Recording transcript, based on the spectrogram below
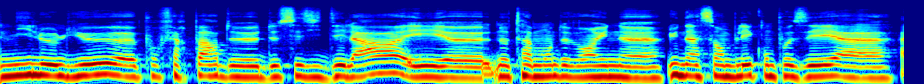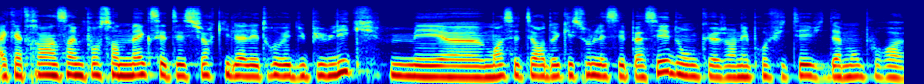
ni le lieu pour faire part de, de ces idées-là, et notamment devant une une assemblée composée à, à 85% de mecs, c'était sûr qu'il allait trouver du public, mais euh, moi c'était hors de question de laisser passer, donc euh, j'en ai profité évidemment pour euh,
